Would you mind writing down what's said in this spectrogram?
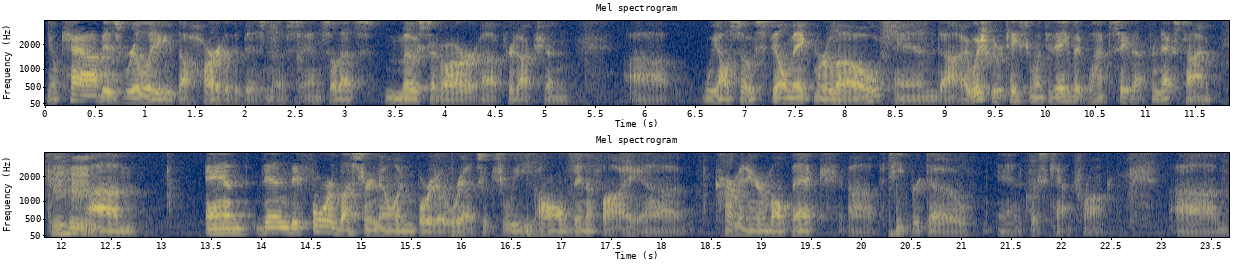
you know, cab is really the heart of the business, and so that's most of our uh, production. Uh, we also still make Merlot, and uh, I wish we were tasting one today, but we'll have to save that for next time. Um, and then the four lesser known Bordeaux reds, which we all vinify uh, Carmenere, Malbec, uh, Petit Verdot, and of course Cab Franc. Um,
